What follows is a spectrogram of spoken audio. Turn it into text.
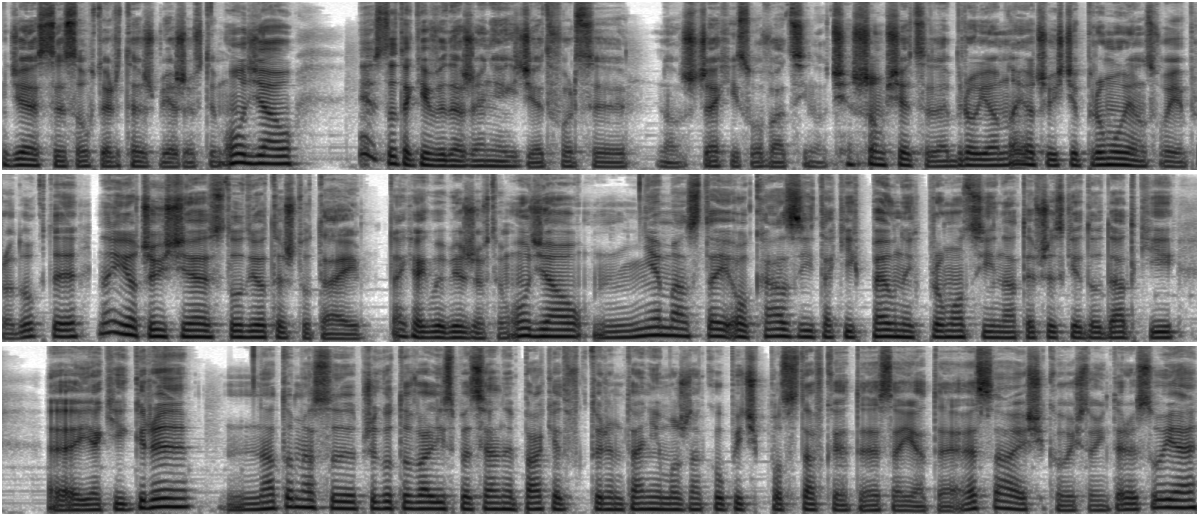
gdzie SC Software też bierze w tym udział. Jest to takie wydarzenie, gdzie twórcy no, z Czech i Słowacji no, cieszą się, celebrują, no i oczywiście promują swoje produkty. No i oczywiście studio też tutaj tak jakby bierze w tym udział. Nie ma z tej okazji takich pełnych promocji na te wszystkie dodatki, e, jak i gry. Natomiast e, przygotowali specjalny pakiet, w którym taniej można kupić podstawkę TSA i ATS-a, jeśli kogoś to interesuje.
